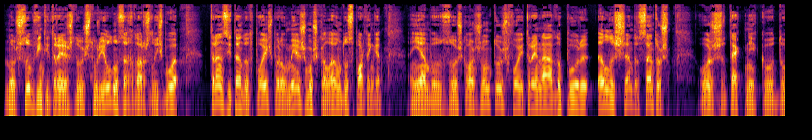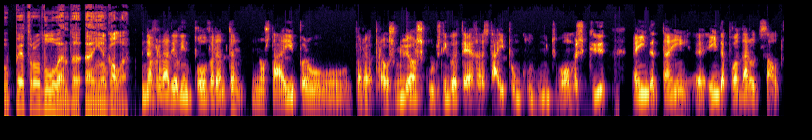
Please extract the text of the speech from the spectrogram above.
nos sub-23 do Estoril, nos arredores de Lisboa, transitando depois para o mesmo escalão do Sporting. Em ambos os conjuntos foi treinado por Alexandre Santos, hoje técnico do Petro de Luanda, em Angola. Na verdade, ele indo para o Wolverhampton não está aí para, o, para, para os melhores clubes de Inglaterra, está aí para um clube muito bom, mas que ainda tem, ainda pode dar outro salto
